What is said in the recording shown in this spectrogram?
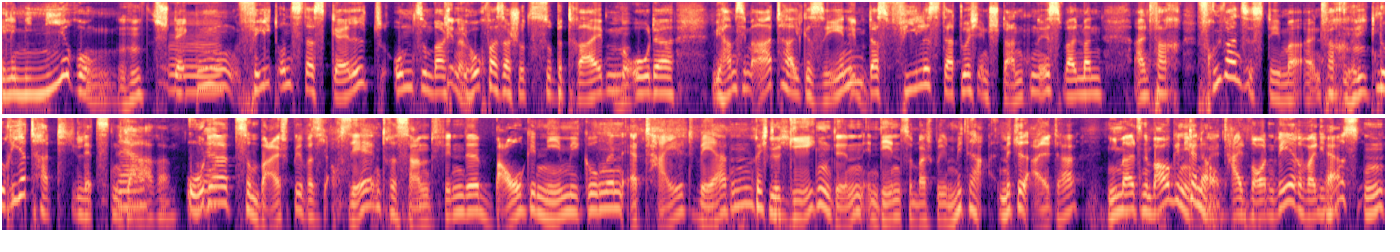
Eliminierung Mhm. stecken, fehlt uns das Geld, um zum Beispiel Genau. Hochwasserschutz zu betreiben oder wir haben es im Ahrtal gesehen, dass vieles dadurch entstanden ist, weil man einfach Frühwarnsysteme einfach ignoriert hat die letzten Ja. Jahre. Oder zum Beispiel, was ich auch sehr interessant finde, Baugenehmigungen erteilt werden Richtig. für Gegenden, in denen zum Beispiel im Mitte- Mittelalter niemals eine Baugenehmigung Genau. erteilt worden wäre, weil die Ja. wussten,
